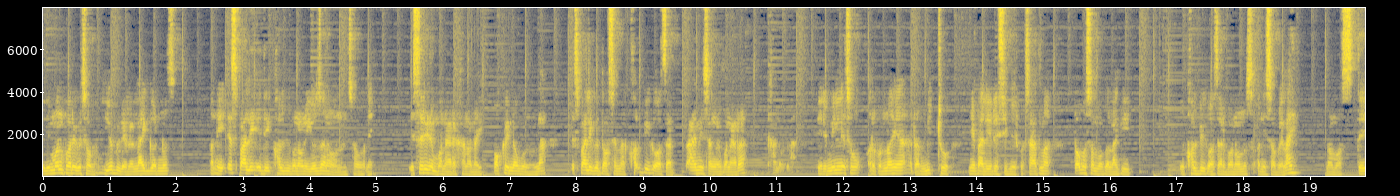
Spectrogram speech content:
यदि मन परेको छ भने यो भिडियोलाई लाइक गर्नुहोस्। अनि यसपालि यदि खल्पी बनाउने योजना हुनुहुन्छ भने यसरी नै बनाएर खानलाई पक्कै नभुल्नुहोला यसपालिको दसैँमा खल्पीको अचार दामीसँग बनाएर खानुहोला फेरि मिल्नेछौँ अर्को नयाँ र मिठो नेपाली रेसिपीहरूको साथमा। तबसम्मको लागि यो खल्पीको अचार बनाउनुहोस् अनि सबैलाई नमस्ते।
